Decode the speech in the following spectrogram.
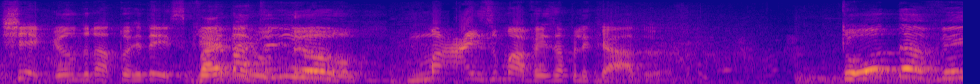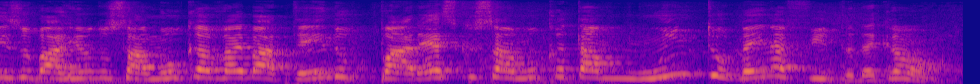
chegando na torre da esquerda vai bater e o dano mais uma vez aplicado. Toda vez o barril do Samuka vai batendo, parece que o Samuka tá muito bem na fita, Decão.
